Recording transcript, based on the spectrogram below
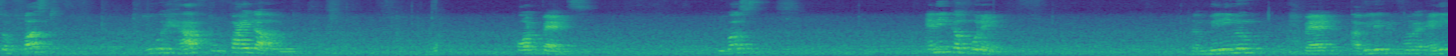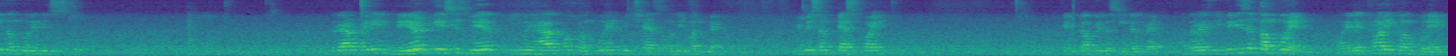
so first you have to find out or pads because any component the minimum pad available for any component is 2 there are very rare cases where you have a component which has only one pad. Maybe some test point can come with a single pad. Otherwise, if it is a component or electronic component,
